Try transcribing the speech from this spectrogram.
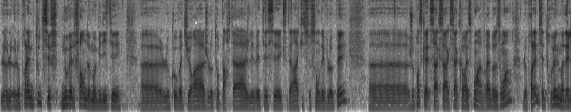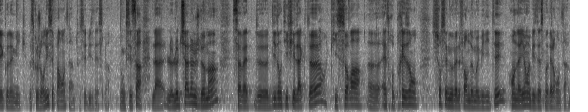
le, problème, toutes ces nouvelles formes de mobilité, euh, le covoiturage, l'autopartage, les VTC, etc., qui se sont développées, euh, je pense que ça, ça- ça correspond à un vrai besoin. Le problème, c'est de trouver le modèle économique. Parce qu'aujourd'hui, c'est pas rentable, tous ces business-là. Donc, c'est ça. Le, le challenge demain, ça va être de- d'identifier l'acteur qui saura euh, être présent sur ces nouvelles formes de mobilité en ayant un business model rentable.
